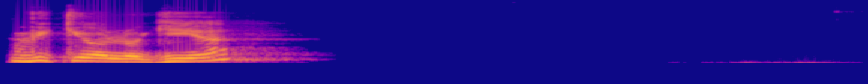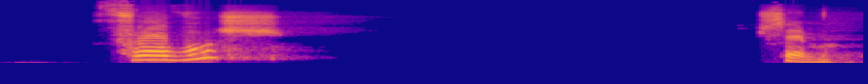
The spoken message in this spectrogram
δικαιολογία φόβος ψέμα.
